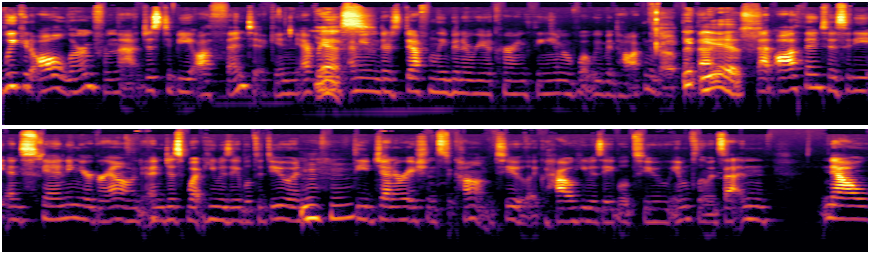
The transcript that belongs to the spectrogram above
We could all learn from that just to be authentic in every Yes. i mean there's definitely been a reoccurring theme of what we've been talking about but It that, is. that authenticity and standing your ground and just what he was able to do and Mhm. the generations to come too like how he was able to influence that and now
